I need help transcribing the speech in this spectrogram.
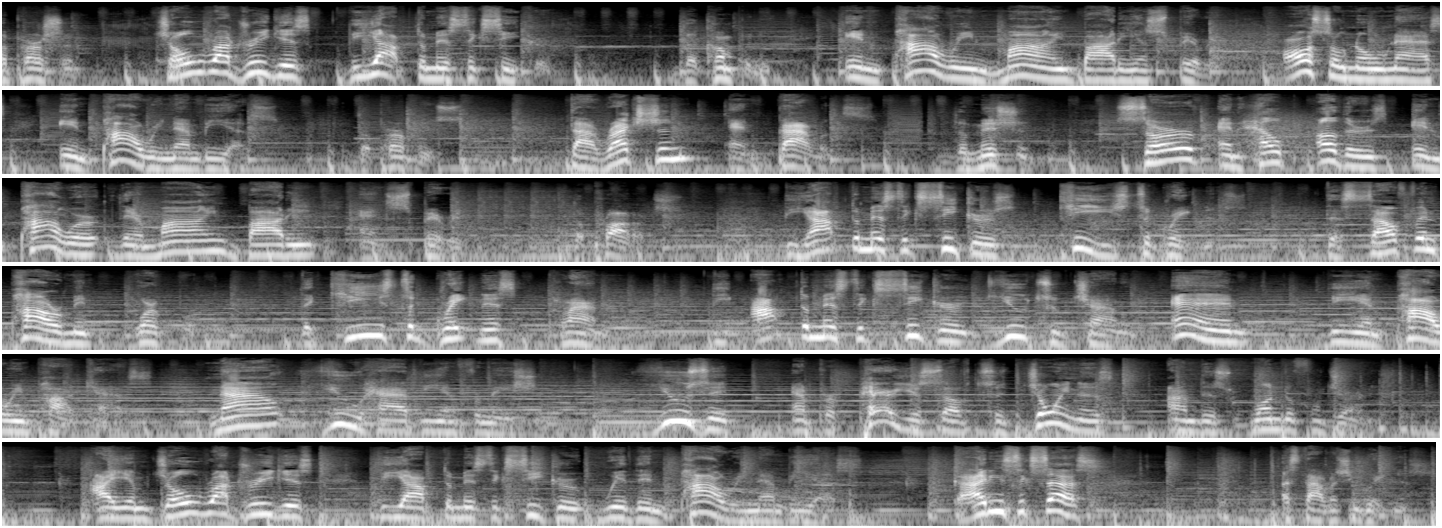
the person, Joel Rodriguez, the optimistic seeker. The company, empowering mind, body, and spirit, also known as empowering MBS. The purpose, direction, and balance. The mission, serve and help others empower their mind, body, and spirit. The products, the optimistic seekers' keys to greatness, the self empowerment workbook, the keys to greatness planner, the optimistic seeker YouTube channel, and the empowering podcast. Now you have the information. Use it and prepare yourself to join us on this wonderful journey. I am Joel Rodriguez, the optimistic seeker with Empowering MBS, guiding success, establishing greatness.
